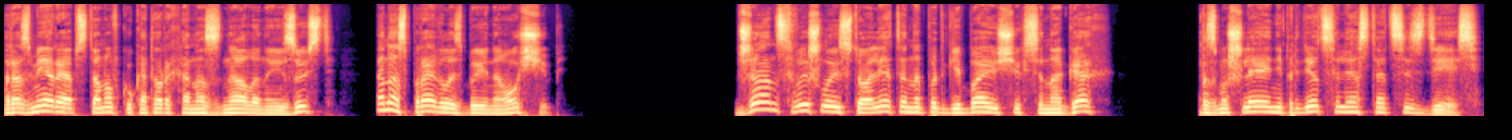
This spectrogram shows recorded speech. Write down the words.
размеры и обстановку которых она знала наизусть, она справилась бы и на ощупь. Джанс вышла из туалета на подгибающихся ногах, размышляя, не придется ли остаться здесь,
